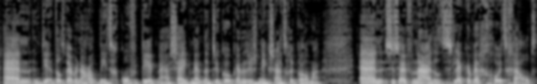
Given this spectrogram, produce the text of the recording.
En die, dat webinar had niet geconverteerd. Nou, zei ik net natuurlijk ook, hè, er is niks uitgekomen. En ze zei van, nou, dat is lekker weggegooid geld.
